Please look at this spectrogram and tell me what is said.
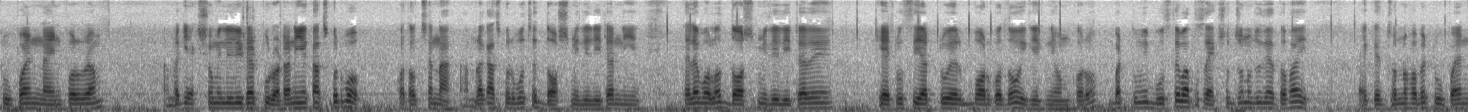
Two point nine four gram. আমরা কি একশো মিলিলিটার পুরোটা নিয়ে কাজ করব? কথা হচ্ছে না। আমরা কাজ করব হচ্ছে দশ মিলিলিটার নিয়ে। তাহলে বলো দশ মিলিলিটারে কে টু সিআর টু এর ভর কত? ঐকিক নিয়ম করো। বাট তুমি বুঝতে পারতো একশোর জন্য যদি এত হয়, একের জন্য হবে two point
